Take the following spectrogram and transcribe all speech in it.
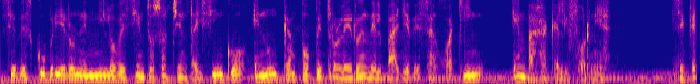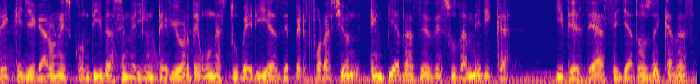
se descubrieron en 1985 en un campo petrolero en el Valle de San Joaquín, en Baja California. Se cree que llegaron escondidas en el interior de unas tuberías de perforación enviadas desde Sudamérica y desde hace ya dos décadas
